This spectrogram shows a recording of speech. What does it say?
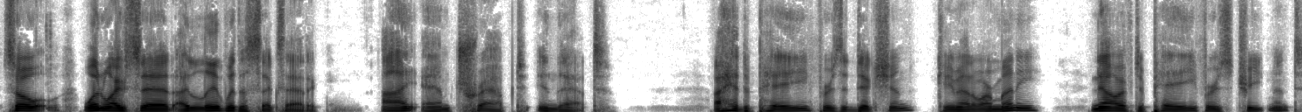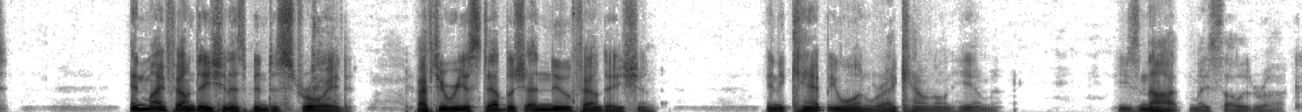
So one wife said, "I live with a sex addict. I am trapped in that. I had to pay for his addiction. Came out of our money. Now I have to pay for his treatment." And my foundation has been destroyed. I have to reestablish a new foundation. And it can't be one where I count on him. He's not my solid rock.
